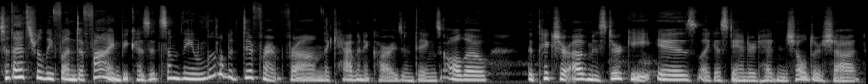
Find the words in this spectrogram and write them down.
So that's really fun to find because it's something a little bit different from the cabinet cards and things, although the picture of Miss Durkee is like a standard head and shoulder shot.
